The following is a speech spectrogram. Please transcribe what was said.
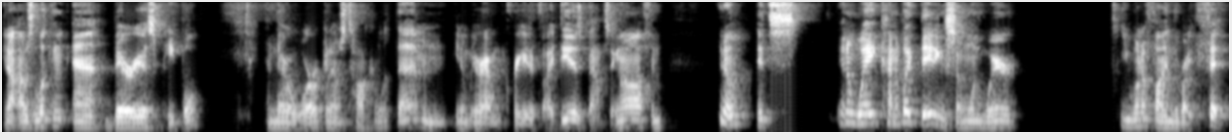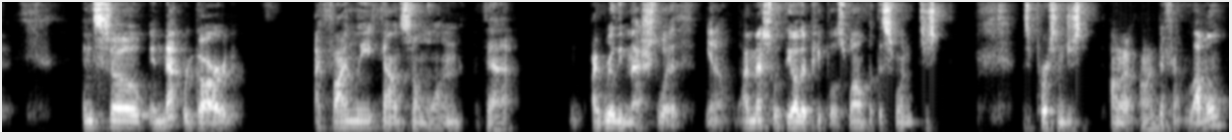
you know, I was looking at various people and their work and I was talking with them and, you know, we were having creative ideas bouncing off and, you know, it's in a way kind of like dating someone where you want to find the right fit and so, in that regard, I finally found someone that I really meshed with. You know, I meshed with the other people as well, but this one just This person just on a, on a different level.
